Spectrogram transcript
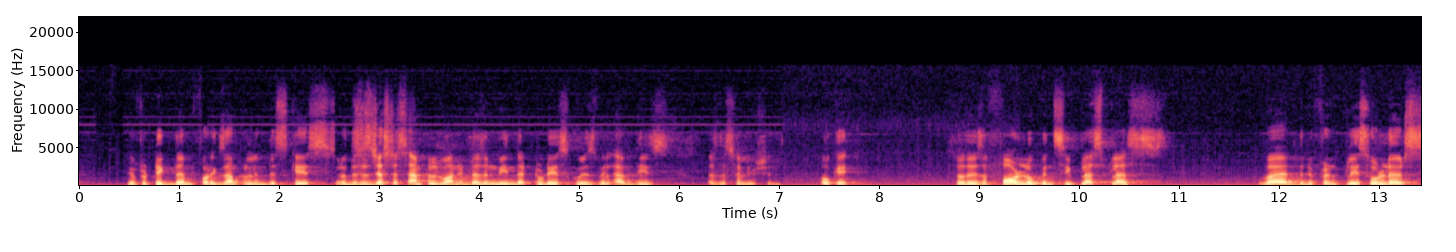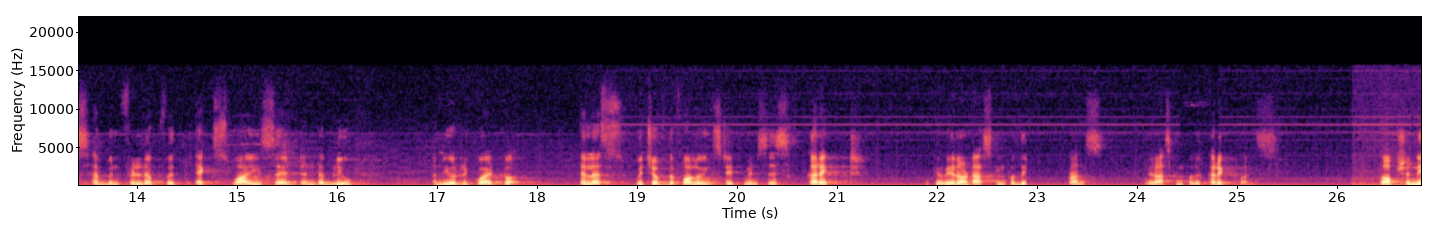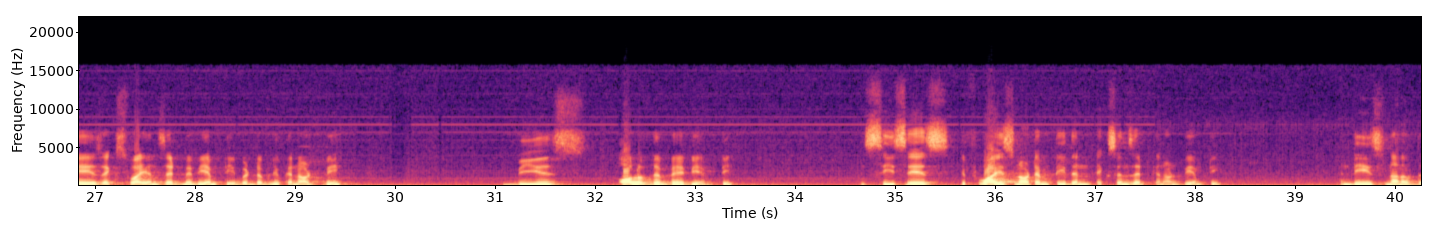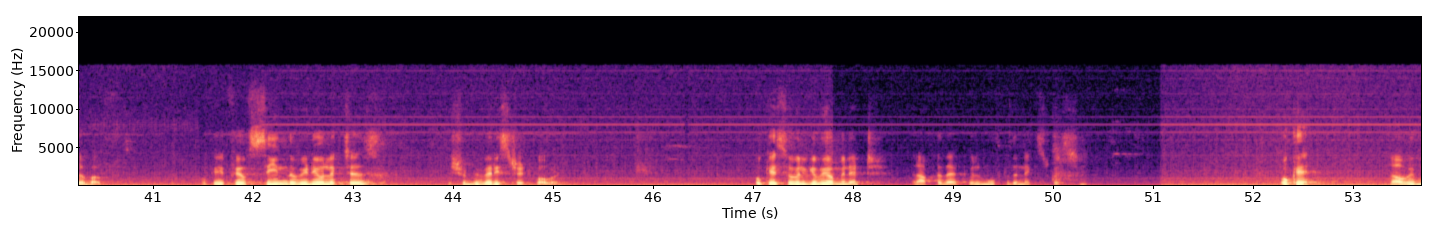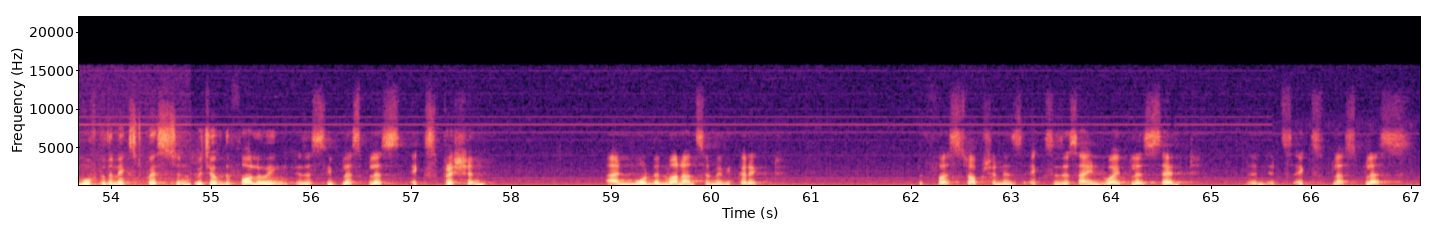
you have to tick them. For example, in this case, you know, this is just a sample one. It doesn't mean that today's quiz will have these as the solutions. Okay. So there's a for loop in C++ where the different placeholders have been filled up with x, y, z and w and you're required to tell us which of the following statements is correct. Okay, we are not asking for the ones, we are asking for the correct ones. The option A is x, y and z may be empty but w cannot be. B is all of them may be empty. And C says if y is not empty then x and z cannot be empty and is none of the above. Okay, if you have seen the video lectures, it should be very straightforward. Okay, so we'll give you a minute and after that we'll move to the next question. Okay, now we move to the next question. Which of the following is a C++ expression and more than one answer may be correct? The first option is x is assigned y plus z, then it's x plus plus,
